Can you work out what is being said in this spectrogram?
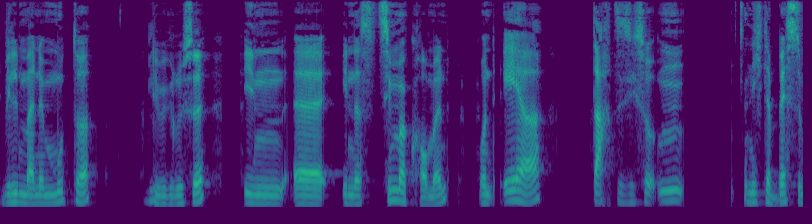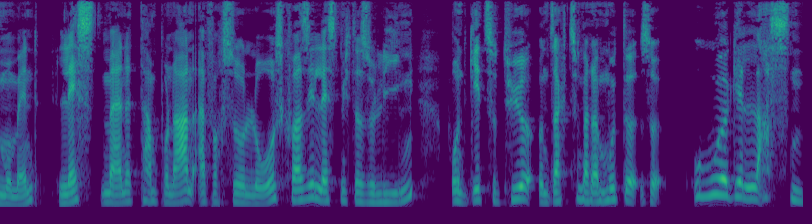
will meine Mutter, liebe Grüße, in, äh, in das Zimmer kommen und er dachte sich so, "Hm, nicht der beste Moment, lässt meine Tamponaden einfach so los quasi, lässt mich da so liegen und geht zur Tür und sagt zu meiner Mutter so urgelassen,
